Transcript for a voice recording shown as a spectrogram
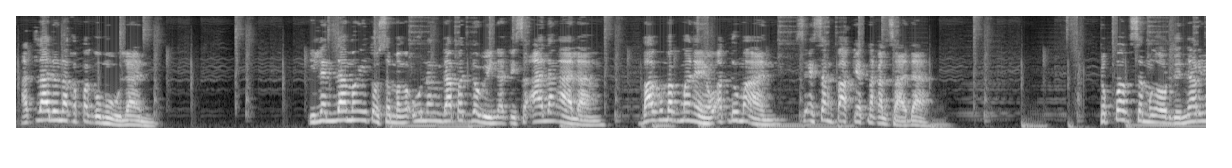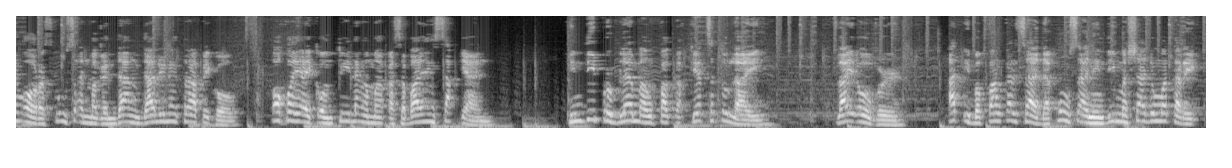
at lalo na kapag umuulan. Ilan lamang ito sa mga unang dapat gawin at isaalang-alang bago magmaneho at dumaan sa isang pakyat na kalsada. Kapag sa mga ordinaryong oras kung saan maganda ang daloy ng trapiko o kaya ay kaunti lang ang mga kasabayang sakyan, hindi problema ang pag-akyat sa tulay, flyover, at iba pang kalsada kung saan hindi masyadong matarik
